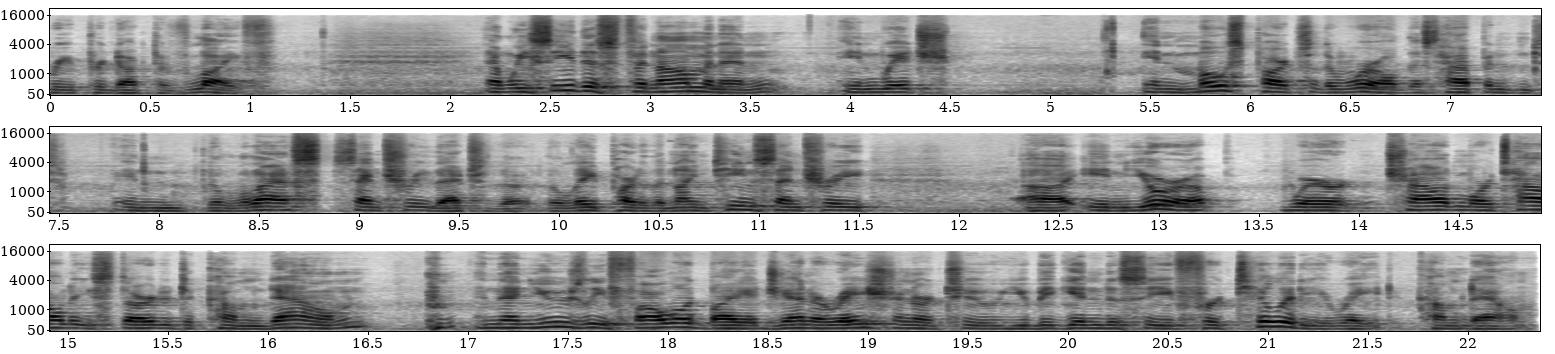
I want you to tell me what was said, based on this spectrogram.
reproductive life. And we see this phenomenon in which in most parts of the world, this happened in the last century, actually the, the late part of the 19th century, uh, in Europe, where child mortality started to come down, and then usually followed by a generation or two, you begin to see fertility rate come down.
